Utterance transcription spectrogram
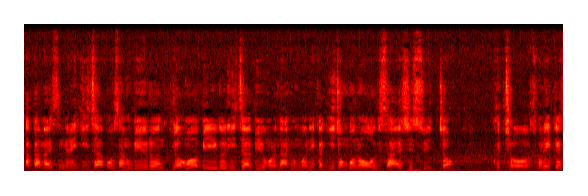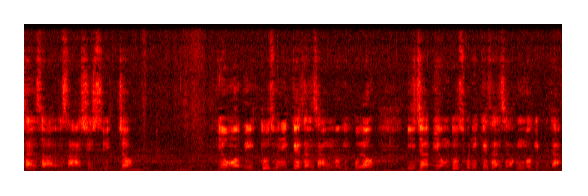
아까 말씀드린 이자 보상 비율은 영업이익을 이자 비용으로 나눈 거니까 이 정보는 어디서 아실 수 있죠? 그쵸. 손익계산서에서 아실 수 있죠. 영업이익도 손익계산서 항목이고요. 이자 비용도 손익계산서 항목입니다.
